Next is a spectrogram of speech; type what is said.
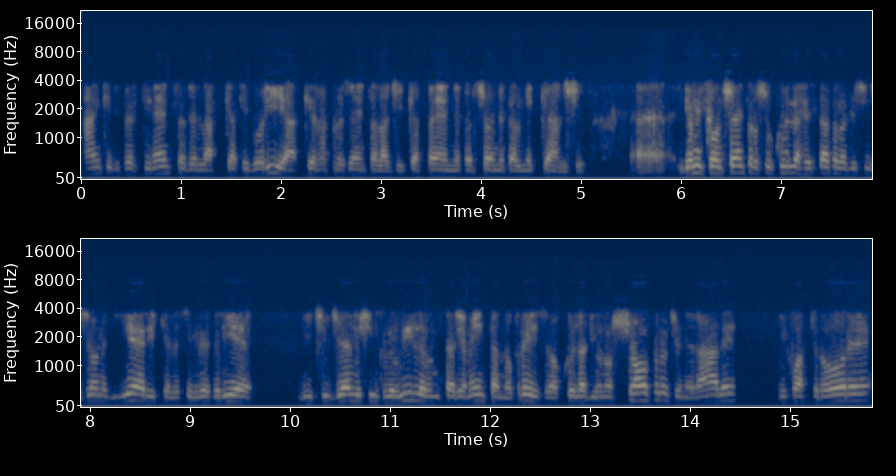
anche di pertinenza della categoria che rappresenta la GKN, perciò i metalmeccanici. Eh, io mi concentro su quella che è stata la decisione di ieri che le segreterie di CGL Cislo Will unitariamente hanno preso, quella di uno sciopero generale di quattro ore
